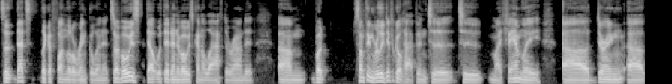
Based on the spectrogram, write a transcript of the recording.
So that's like a fun little wrinkle in it. So I've always dealt with it and I've always kind of laughed around it. Um, but something really difficult happened to to my family uh, during uh,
